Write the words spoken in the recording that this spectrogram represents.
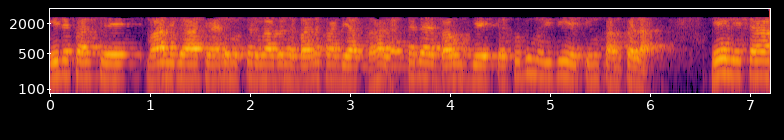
ඊට පස්සේ මාළිගාට වැඩම කරවගෙන බණපදයක් අහලා සදා බෞද්ධයෙක් පුදුම විදිහේ පින්කම් කළා. ඒ නිසා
